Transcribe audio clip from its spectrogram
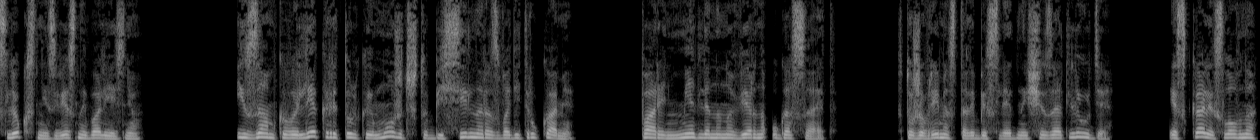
слег с неизвестной болезнью. И замковый лекарь только и может, что бессильно разводить руками. Парень медленно, но верно угасает. В то же время стали бесследно исчезать люди. Искали, словно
